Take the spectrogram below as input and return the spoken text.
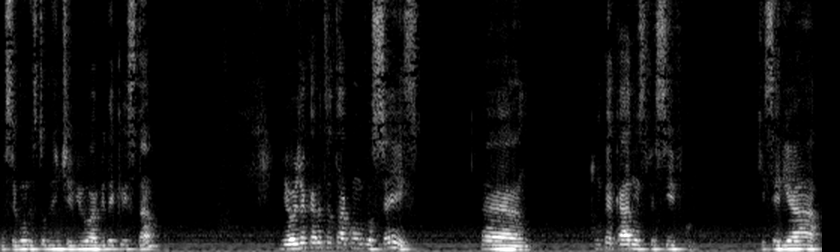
No segundo estudo a gente viu a vida cristã e hoje eu quero tratar com vocês é, um pecado em específico, que seria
